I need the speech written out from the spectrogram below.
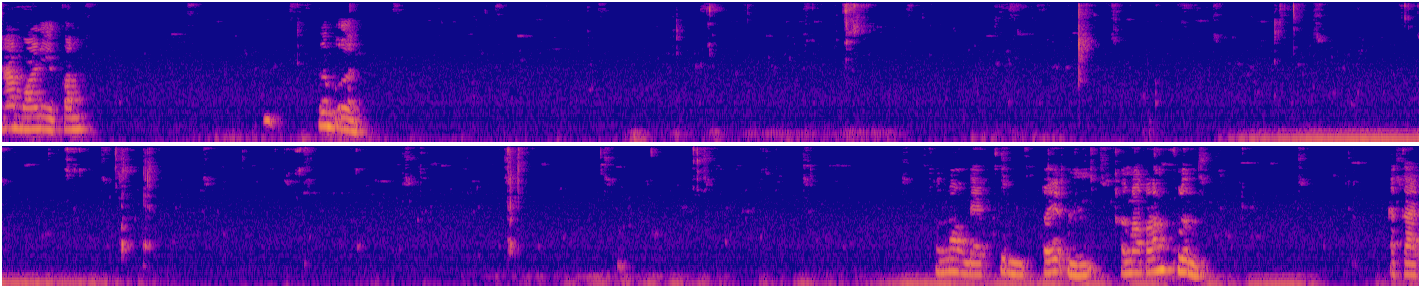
ห้ามอเลยก่อนเริ่มเอิ่น ข้างนอกแดดขึ้น เอ้ยข้างนอกกำลังคลึ้น อากาศ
